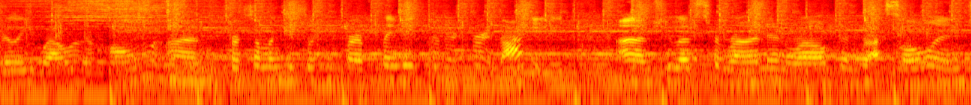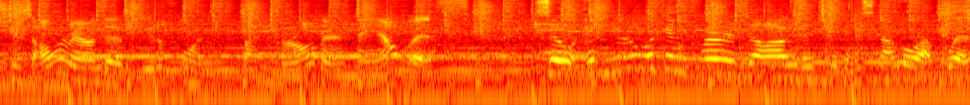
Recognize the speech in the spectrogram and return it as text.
really well in a home um, for someone who's looking for a playmate for their current doggy. Um, she loves to run and romp and wrestle, and she's all around a beautiful and fun girl to hang out with. So if you're looking for a dog that you can snuggle up with,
